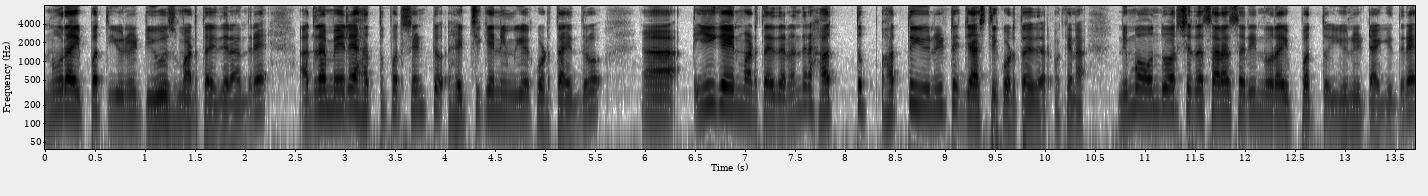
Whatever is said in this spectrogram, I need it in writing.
ನೂರ ಇಪ್ಪತ್ತು ಯೂನಿಟ್ ಯೂಸ್ ಮಾಡ್ತಾ ಇದ್ದೀರಾ ಅಂದರೆ ಅದರ ಮೇಲೆ ಹತ್ತು ಪರ್ಸೆಂಟ್ ಹೆಚ್ಚಿಗೆ ನಿಮಗೆ ಕೊಡ್ತಾ ಇದ್ದರು ಈಗ ಏನು ಮಾಡ್ತಾ ಇದ್ದಾರೆ ಅಂದರೆ ಹತ್ತು ಹತ್ತು ಯೂನಿಟ್ ಜಾಸ್ತಿ ಕೊಡ್ತಾ ಇದ್ದಾರೆ. ಓಕೆನಾ? ನಿಮ್ಮ ಒಂದು ವರ್ಷದ ಸರಾಸರಿ ನೂರ ಇಪ್ಪತ್ತು ಯೂನಿಟ್ ಆಗಿದ್ದರೆ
